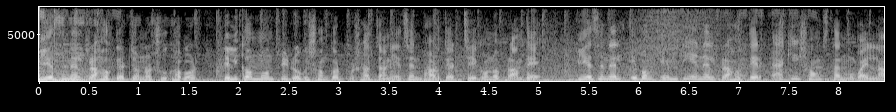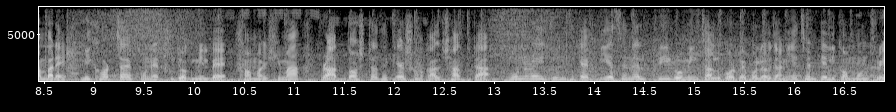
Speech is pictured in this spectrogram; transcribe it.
বিএসএনএল গ্রাহকদের জন্য সুখবর। টেলিকম মন্ত্রী রবিশঙ্কর প্রসাদ জানিয়েছেন, ভারতের যে কোনো প্রান্তে বিএসএনএল এবং এমটিএনএল গ্রাহকদের একই সংস্থার মোবাইল নাম্বারে নিখরচায় ফোনের সুযোগ মিলবে। সময়সীমা রাত দশটা থেকে সকাল সাতটা। পনেরোই জুন থেকে বিএসএনএল ফ্রি রোমিং চালু করবে বলেও জানিয়েছেন টেলিকম মন্ত্রী।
